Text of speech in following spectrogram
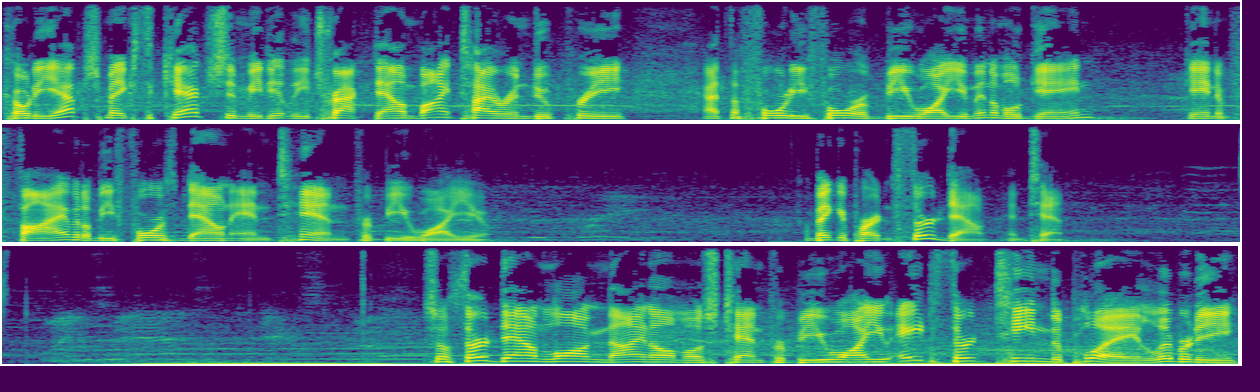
Cody Epps, makes the catch, immediately tracked down by Tyron Dupree at the 44 of BYU. Minimal gain, gain of five. It'll be fourth down and 10 for BYU. I beg your pardon, third down and 10. So third down, long nine, almost 10 for BYU. 8.13 to play. Liberty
